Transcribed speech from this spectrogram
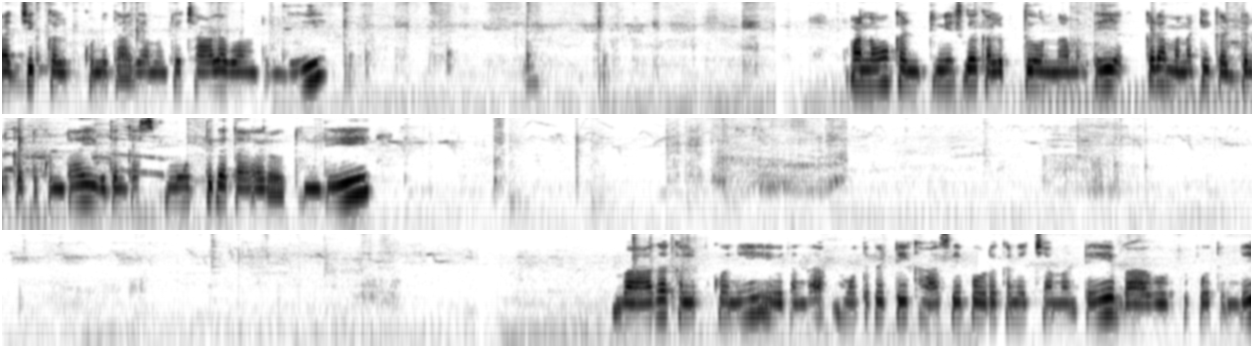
మజ్జిగ కలుపుకొని తాగామంటే చాలా బాగుంటుంది. మనం కంటిన్యూస్గా కలుపుతూ ఉన్నామంటే ఎక్కడ మనకి గడ్డలు కట్టకుండా ఈ విధంగా స్మూత్గా తయారవుతుంది. బాగా కలుపుకొని ఈ విధంగా మూత పెట్టి కాసేపు ఉడకనిచ్చామంటే బాగా ఉడికిపోతుంది.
